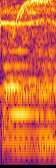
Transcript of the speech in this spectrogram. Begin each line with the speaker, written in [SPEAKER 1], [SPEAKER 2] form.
[SPEAKER 1] Bye.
